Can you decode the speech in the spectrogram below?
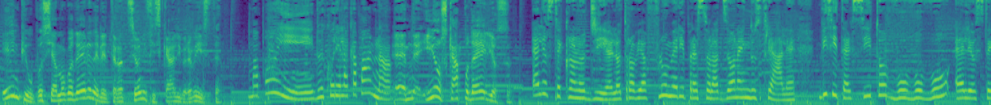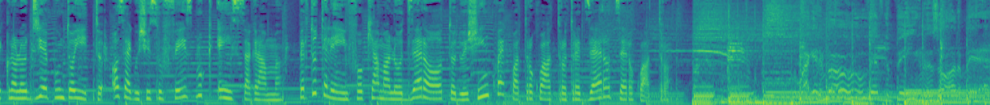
e in più possiamo godere delle detrazioni fiscali previste. Ma poi due cuori alla capanna? Ehm, io scappo da Helios. Helios Tecnologie lo trovi a Flumeri presso la zona industriale. Visita il sito www.heliostecnologie.it o seguici su Facebook e Instagram. Per tutte le info chiamalo 0825 443004. Rock and roll if the pain is hard to bear.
